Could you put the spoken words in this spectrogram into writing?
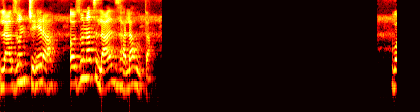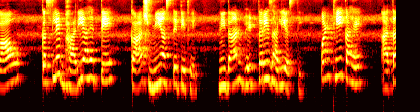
लाजून चेहरा अजूनच लाल झाला होता. वाव कसले भारी आहेत ते. काश मी असते तिथे. निदान भेट तरी झाली असती. पण ठीक आहे. आता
